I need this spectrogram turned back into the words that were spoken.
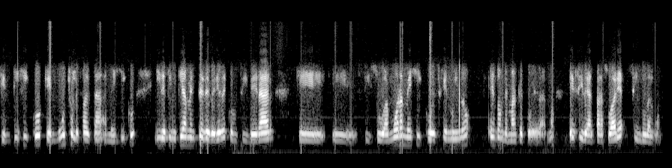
científico que mucho le falta a México definitivamente debería de considerar que eh, si su amor a México es genuino, es donde más le puede dar, ¿no? es ideal para su área, sin duda alguna.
